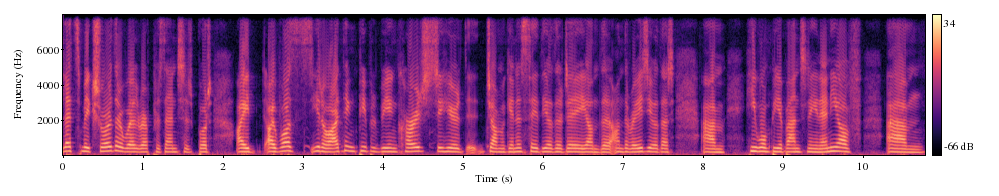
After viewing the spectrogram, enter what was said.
Let's make sure they're well represented. But I, I was, you know, I think people be encouraged to hear John McGuinness say the other day on the on the radio that um, he won't be abandoning any of um,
